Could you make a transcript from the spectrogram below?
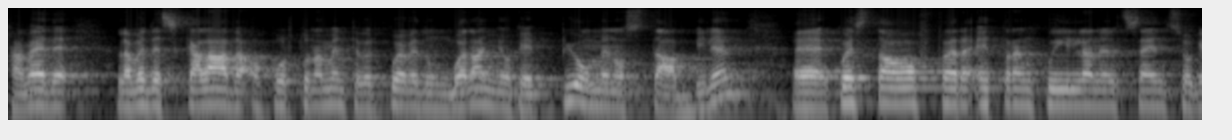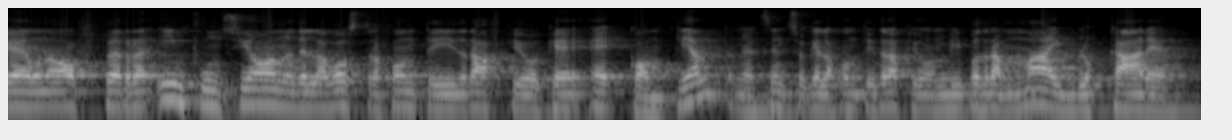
Avete, l'avete scalata opportunamente per cui avete un guadagno che è più o meno stabile. Eh, questa offer è tranquilla nel senso che è una offer in funzione della vostra fonte di traffico che è compliant, nel senso che la fonte di traffico non vi potrà mai bloccare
